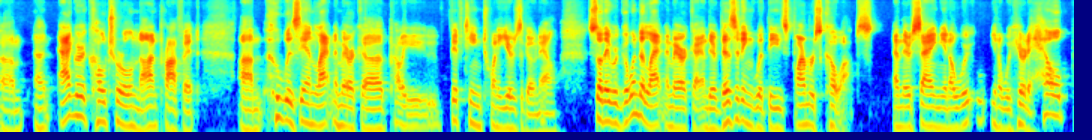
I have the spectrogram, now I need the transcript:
um, an agricultural nonprofit um, who was in Latin America probably 15, 20 years ago now. So they were going to Latin America and they're visiting with these farmers co-ops and they're saying, you know, we're, you know, we're here to help.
